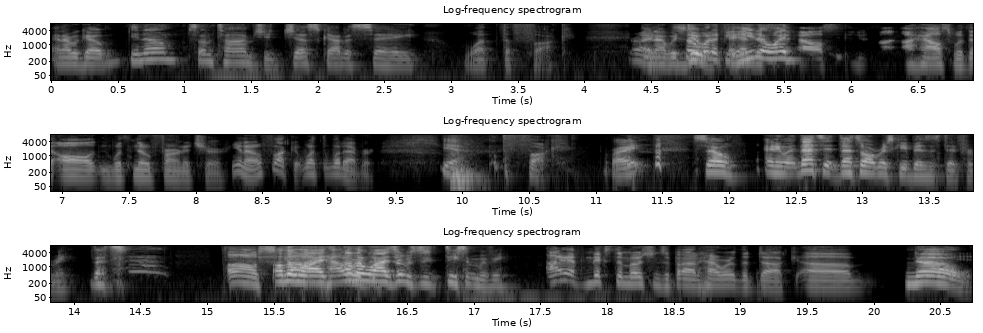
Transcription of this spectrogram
and I would go, you know, sometimes you just gotta say what the fuck. And I would so do what it. if you and you know what? a house a house with all with no furniture you know fuck it what whatever Yeah, what the fuck? Right? so anyway, that's it. That's all risky business did for me. That's oh otherwise Howard otherwise it was a decent movie. I have mixed emotions about Howard the Duck. Um, No.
